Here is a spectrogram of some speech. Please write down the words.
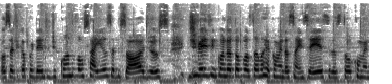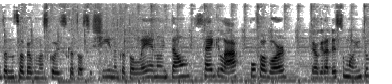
Você fica por dentro de quando vão sair os episódios. De vez em quando eu tô postando recomendações extras, tô comentando sobre algumas coisas que eu tô assistindo, que eu tô lendo. Então, segue lá, por favor. Eu agradeço muito.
